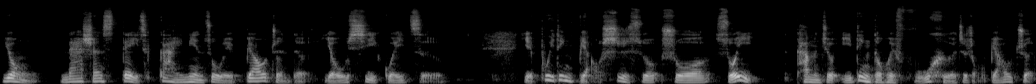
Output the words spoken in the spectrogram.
用 nation state 概念作为标准的游戏规则，也不一定表示说说，所以他们就一定都会符合这种标准，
